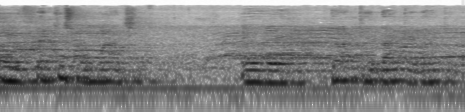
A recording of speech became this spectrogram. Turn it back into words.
So thank you so much. Uh, thank you, thank you, thank you, thank you.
